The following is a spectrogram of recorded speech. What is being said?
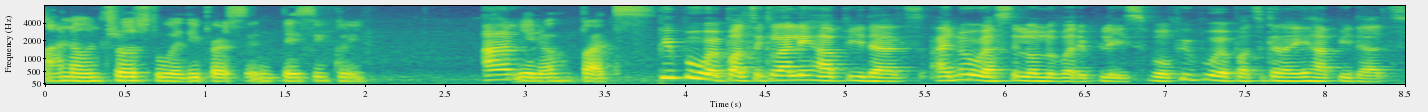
an untrustworthy person, basically, and you know. But people were particularly happy that I know we are still all over the place, but people were particularly happy that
